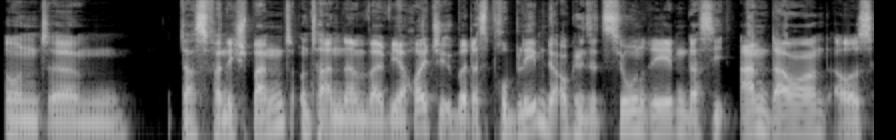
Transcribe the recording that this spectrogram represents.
Und ähm, das fand ich spannend, unter anderem, weil wir heute über das Problem der Organisation reden, dass sie andauernd aus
